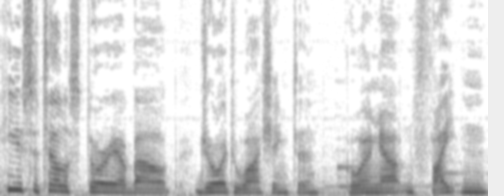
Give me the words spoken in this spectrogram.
He used to tell a story about George Washington going out and fighting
